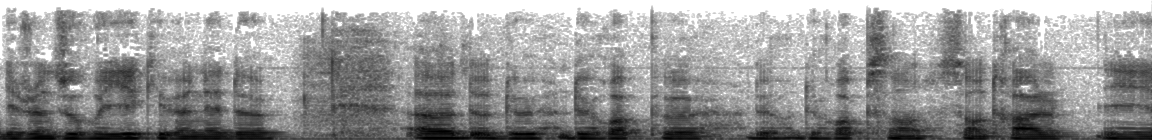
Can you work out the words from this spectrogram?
des, jeunes ouvriers qui venaient de d'Europe centrale. Et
